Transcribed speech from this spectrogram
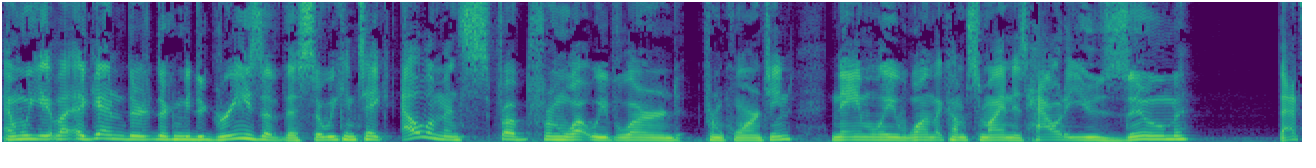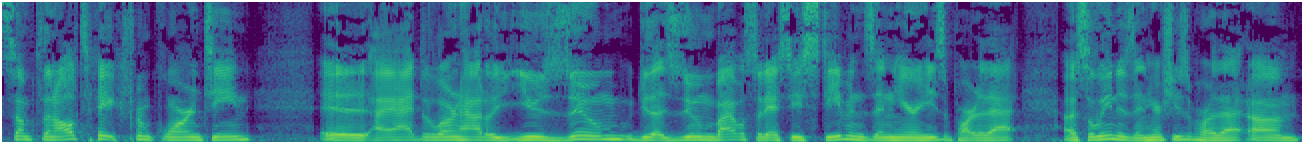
and we, again, there, there can be degrees of this. So we can take elements from, from what we've learned from quarantine. Namely, one that comes to mind is how to use Zoom. That's something I'll take from quarantine Uh, I had to learn how to use Zoom. We do that Zoom Bible study. I see Steven's in here. He's a part of that. Uh, Selena's in here. She's a part of that. Um,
